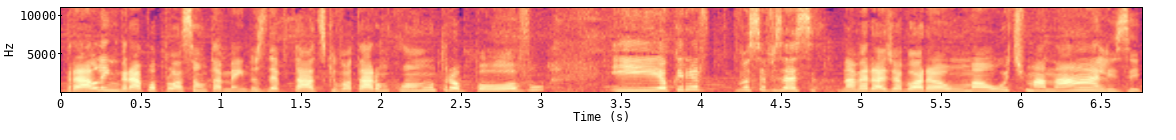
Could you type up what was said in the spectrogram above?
para lembrar a população também dos deputados que votaram contra o povo. E eu queria que você fizesse, na verdade, agora uma última análise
